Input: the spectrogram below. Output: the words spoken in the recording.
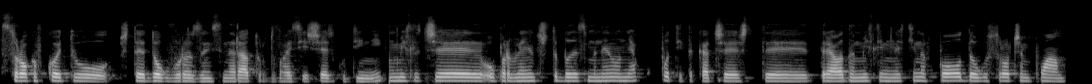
срока, в който ще е договора за инсинератор 26 години, мисля, че управлението ще бъде сменено няколко пъти, така че ще трябва да мислим наистина в по-дългосрочен план.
